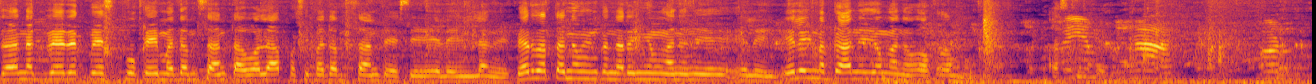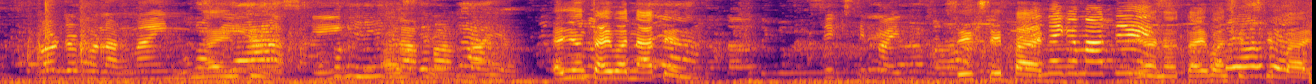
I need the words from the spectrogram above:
Sa nagre-request po kay Madam Santa, wala po si Madam Santa, eh, si Elaine lang eh. Pero tatanungin ko na rin yung ano ni Elaine. Elaine, magkano yung ano, okra mo? Asking ko. Ha, or- order mo lang, 90. 90. Asking, wala pa ang bayad. Eh, yung Taiwan natin, 65. 65. Ayan, oh, Taiwan 65.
